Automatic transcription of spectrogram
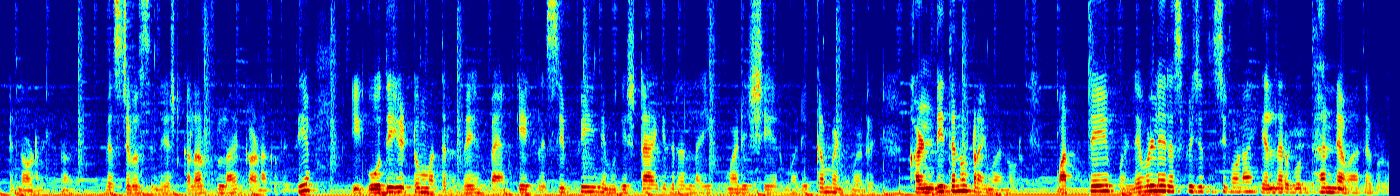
ಇದ್ ವೆಜಿಟೇಬಲ್ಸ್ ವೆಜಿಟೇಬಲ್ಸಿಂದ ಎಷ್ಟು ಕಲರ್ಫುಲ್ಲಾಗಿ ಕಾಣಕತ್ತೈತಿ. ಈ ಗೋಧಿ ಹಿಟ್ಟು ಮತ್ತು ರವೆ ಪ್ಯಾನ್ ಕೇಕ್ ರೆಸಿಪಿ ನಿಮಗೆ ಇಷ್ಟ ಆಗಿದ್ರೆ ಲೈಕ್ ಮಾಡಿ ಶೇರ್ ಮಾಡಿ ಕಮೆಂಟ್ ಮಾಡಿರಿ. ಖಂಡಿತನೂ ಟ್ರೈ ಮಾಡಿ ನೋಡಿರಿ. ಮತ್ತೆ ಒಳ್ಳೆ ಒಳ್ಳೆ ರೆಸಿಪಿ ಜೊತೆ ಸಿಗೋಣ. ಎಲ್ಲರಿಗೂ ಧನ್ಯವಾದಗಳು.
